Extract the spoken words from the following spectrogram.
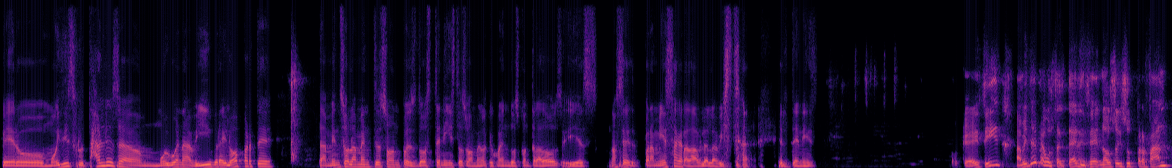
pero muy disfrutable, o sea, muy buena vibra y luego aparte también solamente son pues dos tenistas o a menos que jueguen dos contra dos y es, no sé, para mí es agradable a la vista el tenis. Ok, sí, a mí también me gusta el tenis, ¿eh? no soy súper fan,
